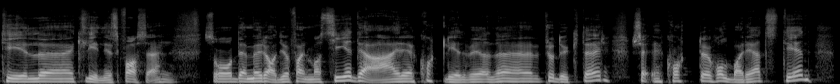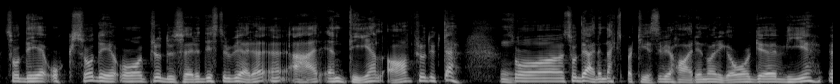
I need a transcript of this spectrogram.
til klinisk fase. Mm. Så det med radiofarmasi det er kortlivede produkter, kort holdbarhetstid. Så det også det å produsere, distribuere, er en del av produktet. Mm. Så, så det er en ekspertise vi har i Norge. og vi Eh,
